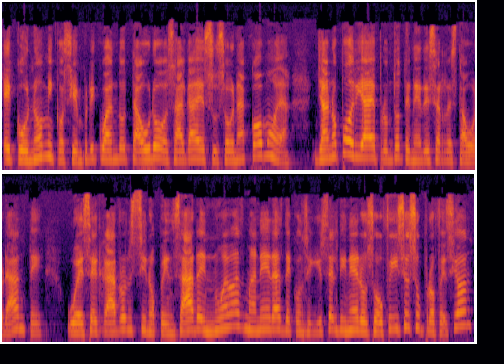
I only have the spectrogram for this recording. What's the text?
económico siempre y cuando Tauro salga de su zona cómoda. Ya no podría de pronto tener ese restaurante o ese carro, sino pensar en nuevas maneras de conseguirse el dinero. Su oficio y su profesión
